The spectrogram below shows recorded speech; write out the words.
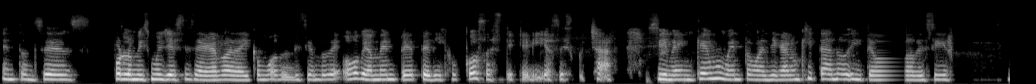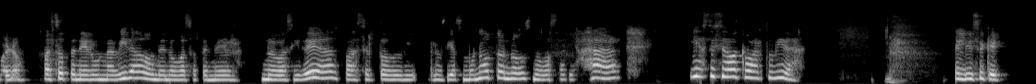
Entonces, por lo mismo Jesse se agarra de ahí como diciendo de, obviamente te dijo cosas que querías escuchar. Dime en qué momento va a llegar un gitano y te va a decir, bueno, vas a tener una vida donde no vas a tener nuevas ideas, va a ser todos los días monótonos, no vas a viajar y así se va a acabar tu vida. Él dice que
